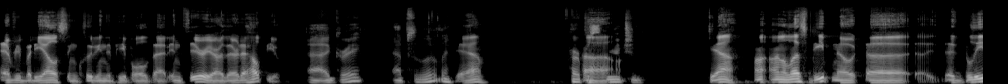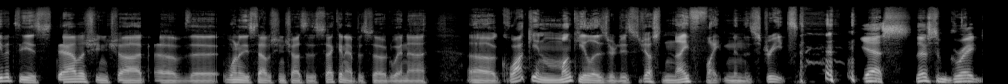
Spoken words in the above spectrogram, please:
everybody else, including the people that, in theory, are there to help you. I agree. Absolutely. Yeah. Purpose Uh, region. Yeah. On, a less deep note, uh, I believe it's the establishing shot of the one of the establishing shots of the second episode when uh, uh, Kowakian monkey lizard is just knife fighting in the streets. yes, there's some great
